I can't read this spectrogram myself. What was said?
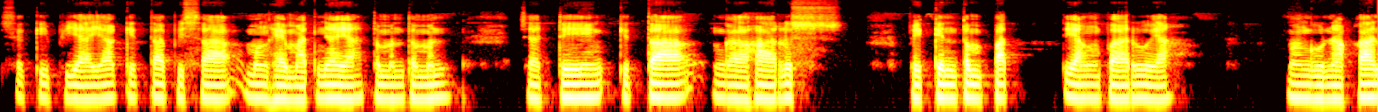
segi biaya kita bisa menghematnya ya teman-teman. Jadi kita nggak harus bikin tempat yang baru ya menggunakan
